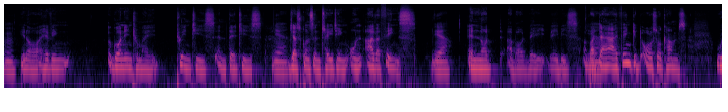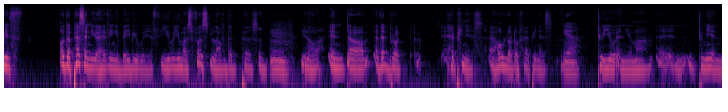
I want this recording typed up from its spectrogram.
Mm. You know, having gone into my twenties and thirties, Yeah. just concentrating on other things Yeah. and not about ba- babies. But Yeah. I, think it also comes with or the person you are having a baby with. You you must first love that person Mm. you know, and um, that brought happiness, a whole lot of happiness Yeah. to you and your mom, and to me and,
